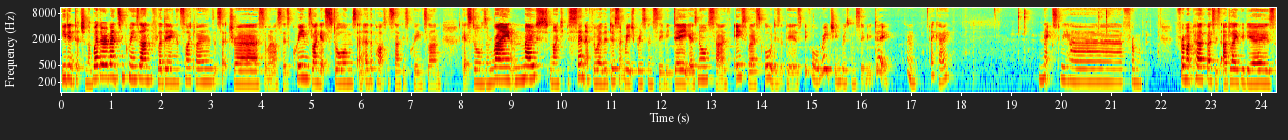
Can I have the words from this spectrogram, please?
You didn't touch on the weather events in Queensland, flooding and cyclones, etc. Someone else says Queensland gets storms and other parts of southeast Queensland get storms and rain. Most, 90% of the weather doesn't reach Brisbane CBD. It goes north, south, east, west or disappears before reaching Brisbane CBD. Hmm, okay. Next we have from from my Perth versus Adelaide videos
